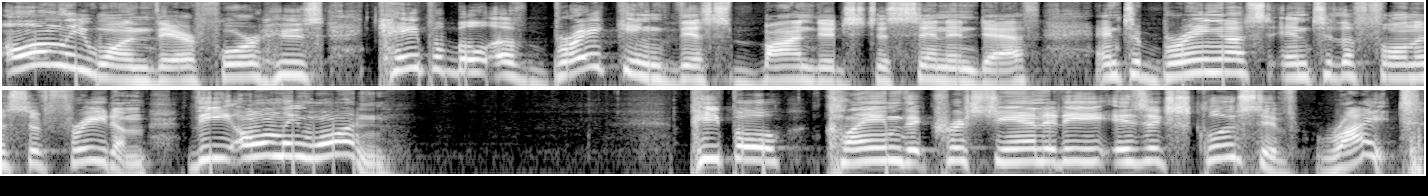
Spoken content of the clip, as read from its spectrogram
only one, therefore, who's capable of breaking this bondage to sin and death and to bring us into the fullness of freedom. The only one. People claim that Christianity is exclusive, right?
